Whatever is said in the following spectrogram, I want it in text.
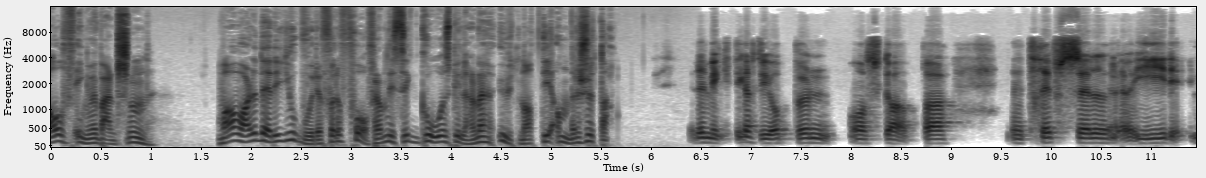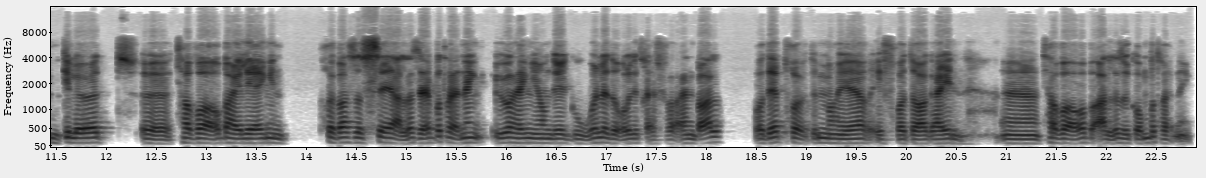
Alf Ingve Berntsen, hva var det dere gjorde for å få fram disse gode spillerne uten at de andre slutta? Den viktigste jobben å skape eh, trivsel, eh, gi glød, eh, ta vare på hele gjengen. Prøve å se alle som er på trening, uavhengig om de er gode eller dårlige treffer en ball. Og Det prøvde vi å gjøre fra dag én. Ta vare på alle som kommer på trening.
